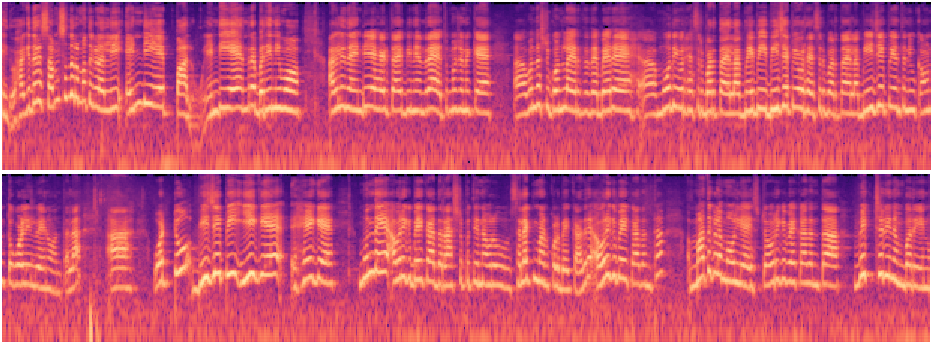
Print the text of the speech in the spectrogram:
ಐದು. ಹಾಗಿದ್ರೆ ಸಂಸದರ ಮತಗಳಲ್ಲಿ ಎನ್ ಡಿ ಎ ಪಾಲು. ಎನ್ ಡಿ ಎ ಅಂದರೆ ಬರೀ ನೀವು ಆಗಲಿಂದ ಎನ್ ಡಿ ಎ ಹೇಳ್ತಾ ಇದ್ದೀನಿ ಅಂದರೆ ತುಂಬ ಜನಕ್ಕೆ ಒಂದಷ್ಟು ಗೊಂದಲ ಇರ್ತದೆ. ಬೇರೆ ಮೋದಿಯವ್ರ ಹೆಸರು ಬರ್ತಾ ಇಲ್ಲ. ಮೇ ಬಿ ಬಿ ಜೆ ಪಿಯವ್ರ ಹೆಸರು ಬರ್ತಾ ಇಲ್ಲ. ಬಿ ಜೆ ಪಿ ಅಂತ ನೀವು ಕೌಂಟ್ ತೊಗೊಳ್ಳಿಲ್ವೇನೋ ಅಂತಲ್ಲ. ಒಟ್ಟು ಬಿ ಜೆ ಪಿ ಹೀಗೆ, ಹೇಗೆ ಮುಂದೆ ಅವರಿಗೆ ಬೇಕಾದ ರಾಷ್ಟ್ರಪತಿಯನ್ನು ಅವರು ಸೆಲೆಕ್ಟ್ ಮಾಡ್ಕೊಳ್ಬೇಕಾದ್ರೆ ಅವರಿಗೆ ಬೇಕಾದಂಥ ಮತಗಳ ಮೌಲ್ಯ ಎಷ್ಟು, ಅವರಿಗೆ ಬೇಕಾದಂಥ ವಿಕ್ಚರಿ ನಂಬರ್ ಏನು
